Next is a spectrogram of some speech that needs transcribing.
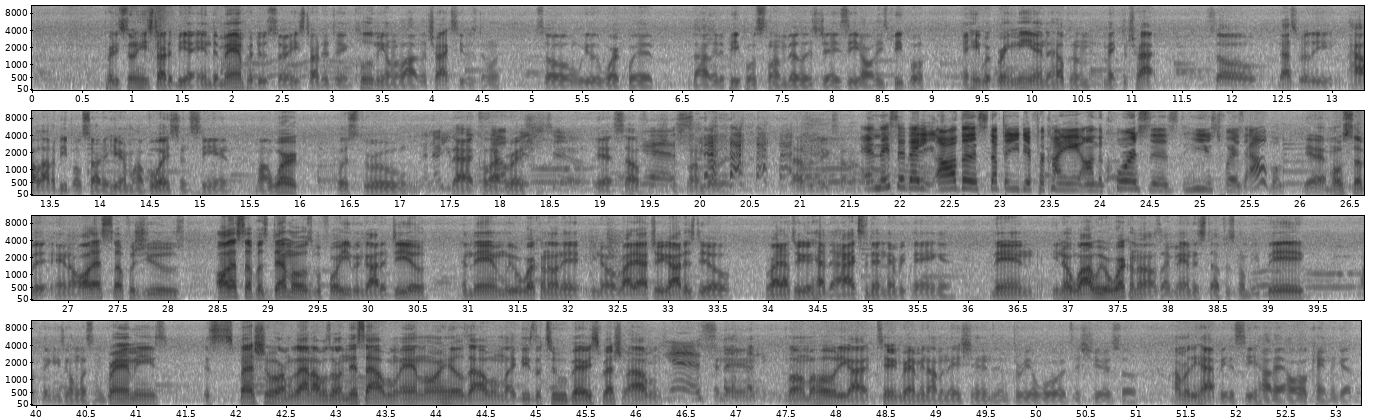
pretty soon he started to be an in-demand producer. He started to include me on a lot of the tracks he was doing. So we would work with Dilated People, Slum Village, Jay Z, all these people, and he would bring me in to help him make the track. So that's really how a lot of people started hearing my voice and seeing my work was through I know you were that collaboration. Too. Yeah, Selfish, Yes. Slum Village. That was a big song. And they said that all the stuff that you did for Kanye on the choruses, he used for his album. Yeah, most of it, and all that stuff was used. All that stuff was demos before he even got a deal, and then we were working on it. You know, right after he got his deal, right after he had the accident and everything, and then you know while we were working on, it, I was like, man, this stuff is gonna be big. I think he's gonna win some Grammys. This is special. I'm glad I was on this album and Lauryn Hill's album. Like these are two very special albums. Yes. And then lo and behold, he got 10 Grammy nominations and three awards this year. So I'm really happy to see how that all came together.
